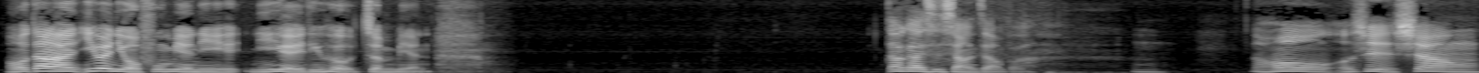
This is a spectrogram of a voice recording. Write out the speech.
然后，当然，因为你有负面，你你也一定会有正面。大概是像这样吧，嗯，然后而且像，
